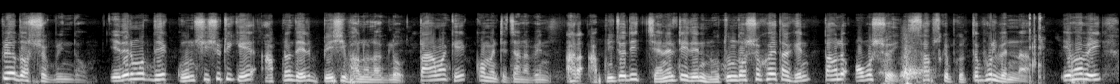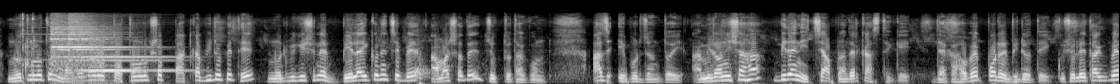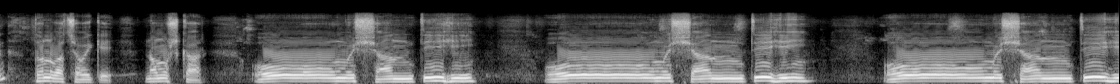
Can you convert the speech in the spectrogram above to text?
প্রিয় দর্শকবৃন্দ, এদের মধ্যে কোন শিশুটিকে আপনাদের বেশি ভালো লাগল তা আমাকে কমেন্টে জানাবেন। আর আপনি যদি চ্যানেলটিতে নতুন দর্শক হয়ে থাকেন, তাহলে অবশ্যই সাবস্ক্রাইব করতে ভুলবেন না। এভাবেই নতুন নতুন মজাদার ও তথ্যমূলক সব টাটকা ভিডিও পেতে নোটিফিকেশনের বেল আইকনে চেপে আমার সাথে যুক্ত থাকুন। আজ এ পর্যন্তই। আমি রনি সাহা, বিদায় নিচ্ছি আপনাদের কাছ থেকে। দেখা হবে পরের ভিডিওতে। কুশলে থাকবেন। ধন্যবাদ সবাইকে। নমস্কার। ওম শান্তি। ॐ शान्तिः ॐ शान्तिः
